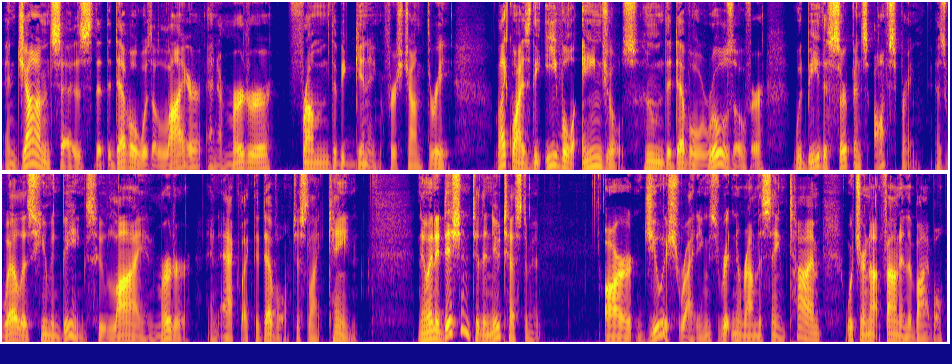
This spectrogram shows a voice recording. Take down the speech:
And John says that the devil was a liar and a murderer from the beginning, 1 John 3. Likewise, the evil angels whom the devil rules over would be the serpent's offspring, as well as human beings who lie and murder and act like the devil, just like Cain. Now, in addition to the New Testament, are Jewish writings written around the same time, which are not found in the Bible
